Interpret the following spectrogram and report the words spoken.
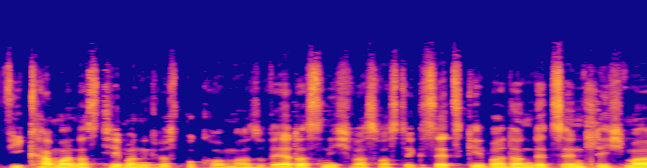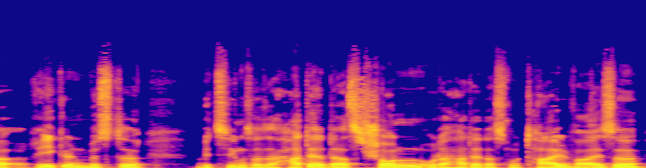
wie kann man das Thema in den Griff bekommen? Also wäre das nicht was, was der Gesetzgeber dann letztendlich mal regeln müsste? Beziehungsweise hat er das schon oder hat er das nur teilweise?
